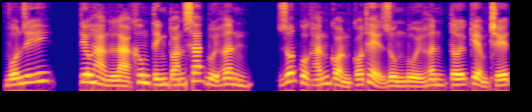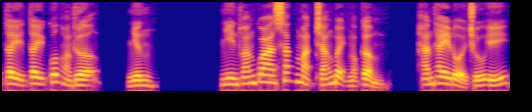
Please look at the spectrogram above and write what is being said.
Vốn dĩ, tiêu hàn là không tính toán sát bùi hân, rốt cuộc hắn còn có thể dùng bùi hân tới kiểm chế Tây Tây quốc hoàng thượng, nhưng... Nhìn thoáng qua sắc mặt trắng bệnh ngọc cẩm, hắn thay đổi chú ý.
